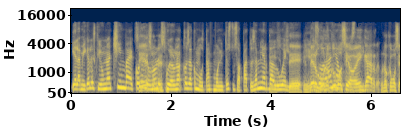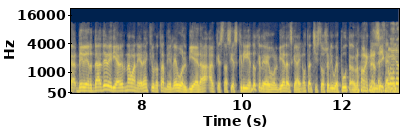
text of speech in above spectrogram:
y a la amiga le escribe una chimba de cosas y uno le escribe una cosa como tan bonitos tus zapatos. Esa mierda duele. Eso pero uno cómo se va a vengar, uno cómo sea, de verdad debería haber una manera en que uno también le devolviera al que está así escribiendo que le devolviera, es que ay no tan chistoso el así como- Pero,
